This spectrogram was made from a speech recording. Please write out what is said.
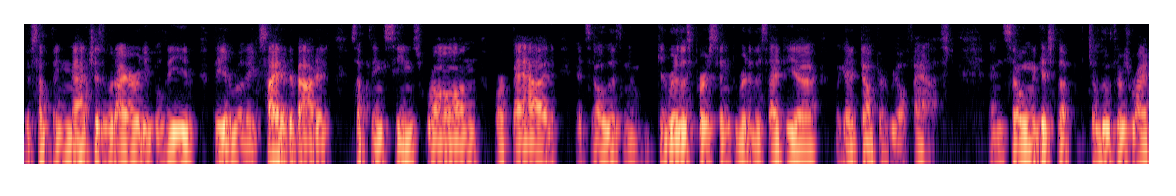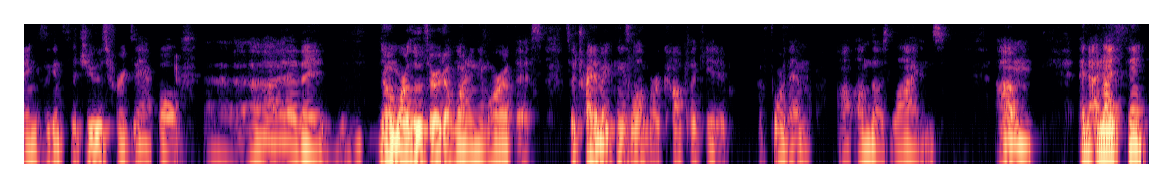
If something matches what I already believe, they get really excited about it. Something seems wrong or bad. It's oh, listen, get rid of this person, get rid of this idea. We got to dump it real fast. And so when we get to the to Luther's writings against the Jews, for example, uh, they no more Luther. I don't want any more of this. So trying to make things a little more complicated for them on, on those lines. Um, and, and I think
